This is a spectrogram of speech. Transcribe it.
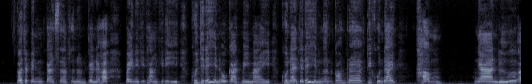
ำก็จะเป็นการสนับสนุนกันนะคะ ไปในทิศทางที่ดี คุณจะได้เห็นโอกาสใหม่ ๆ คุณอาจจะได้เห็นเงินก้อนแรกที่คุณได้ทำงานหรืออ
